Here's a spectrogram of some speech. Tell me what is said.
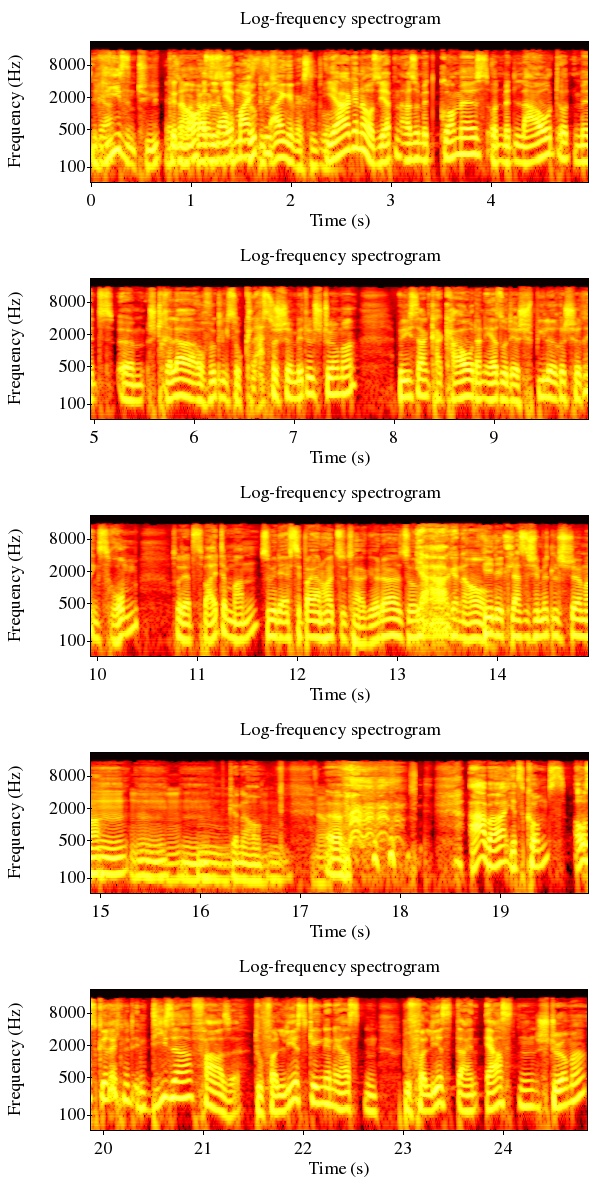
Riesentyp, ist genau. also sie hatten wirklich, eingewechselt worden. ja, genau. Sie hatten also mit Gomez und mit Laut und mit ähm, Streller auch wirklich so klassische Mittelstürmer, würde ich sagen. Kakao dann eher so der spielerische ringsrum, so der zweite Mann. So wie der FC Bayern heutzutage, oder? So Ja, genau. Viele klassische Mittelstürmer. Mhm, genau. Ähm, aber jetzt kommt's, ausgerechnet in dieser Phase. Du verlierst gegen den ersten, du verlierst deinen ersten Stürmer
